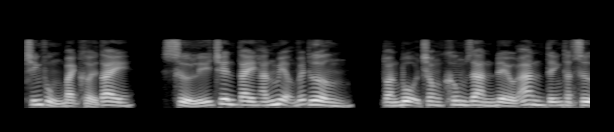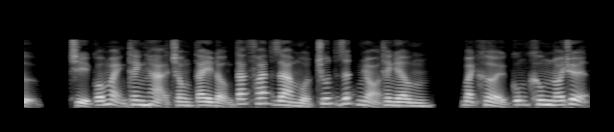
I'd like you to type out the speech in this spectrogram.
chính phủng bạch khởi tay, xử lý trên tay hắn miệng vết thương, toàn bộ trong không gian đều an tĩnh thật sự, chỉ có mạnh thanh hạ trong tay động tác phát ra một chút rất nhỏ thanh âm, bạch khởi cũng không nói chuyện,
